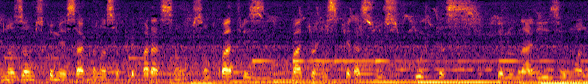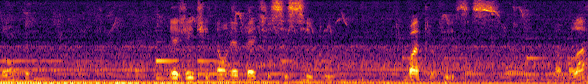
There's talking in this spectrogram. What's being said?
E nós vamos começar com a nossa preparação, são quatro, quatro respirações curtas pelo nariz e uma longa. E a gente então repete esse ciclo quatro vezes. Vamos lá?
